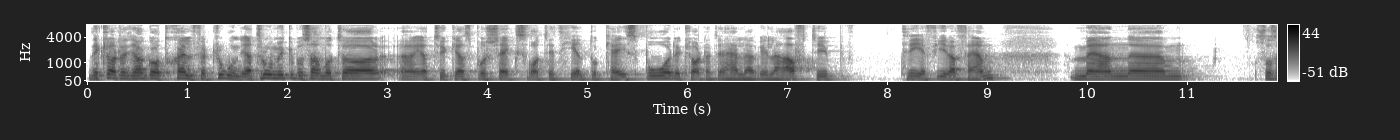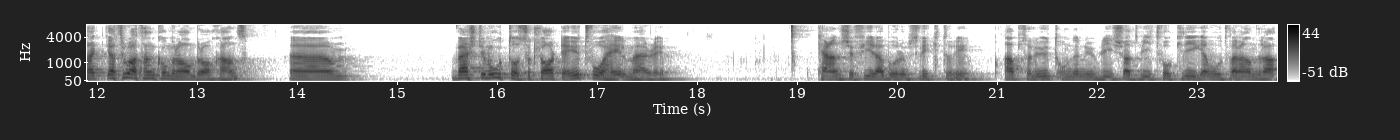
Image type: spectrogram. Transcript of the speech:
det är klart att jag har gott självförtroende. Jag tror mycket på Samotör. Eh, jag tycker att spår 6 var ett helt okej okay spår. Det är klart att jag hellre ville haft typ 3, 4, 5. Men um, som sagt, jag tror att han kommer ha en bra chans. Um, värst emot oss såklart är ju två Hail Mary. Kanske fyra Borups Victory. Absolut, om det nu blir så att vi två krigar mot varandra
